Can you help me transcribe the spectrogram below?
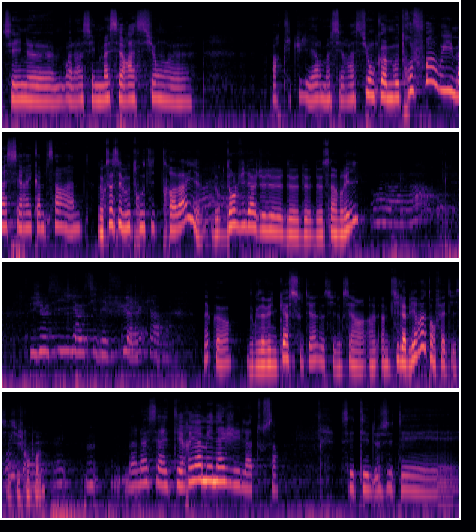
C'est une, euh, voilà, c'est une macération euh, particulière, macération comme autrefois, oui, macéré comme ça. hein. Donc ça, c'est votre outil de travail. Donc dans le village de, de- de- de Saint-Brie. Voilà, là. Puis j'ai aussi, il y a aussi des fûts à la cave. D'accord. Donc vous avez une cave souterraine aussi. Donc c'est un, un- un petit labyrinthe en fait ici, Oui, si je bah, comprends. oui. Mm. Bah là, ça a été réaménagé, là, tout ça. C'était, c'était.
